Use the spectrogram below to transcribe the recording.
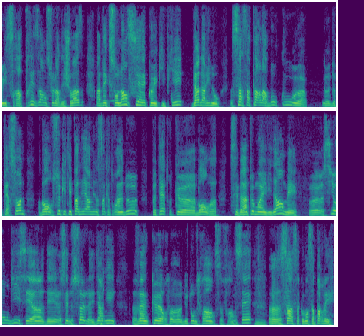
il sera présent sur choses avec son ancien coéquipier Hinault. Ça, ça parle à beaucoup de personnes. Ah bon, ceux qui n'étaient pas nés en 1982, peut-être que bon, euh, c'est un peu moins évident, mais euh, si on dit c'est un des, c'est le seul et dernier vainqueur euh, du Tour de France français, hmm. euh, ça, ça commence à parler.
